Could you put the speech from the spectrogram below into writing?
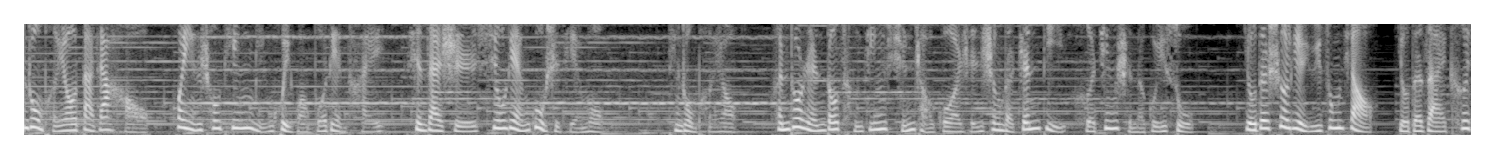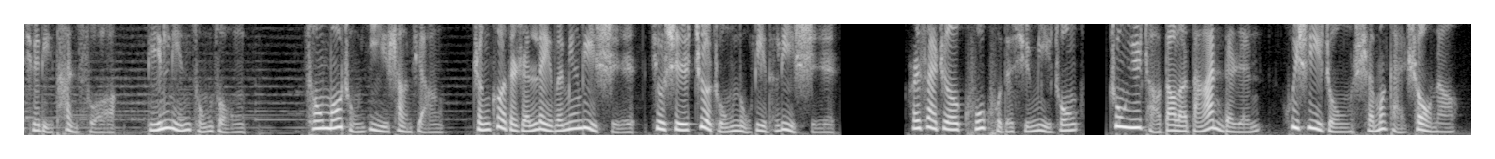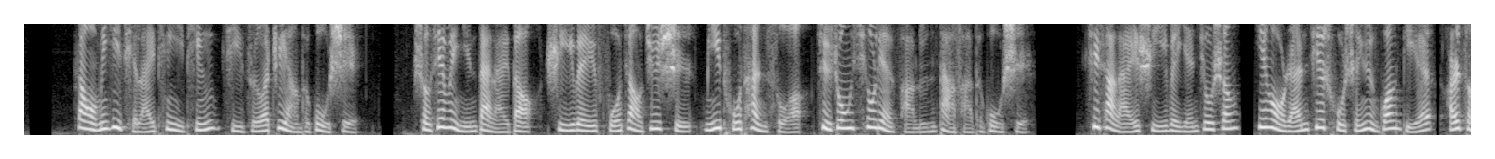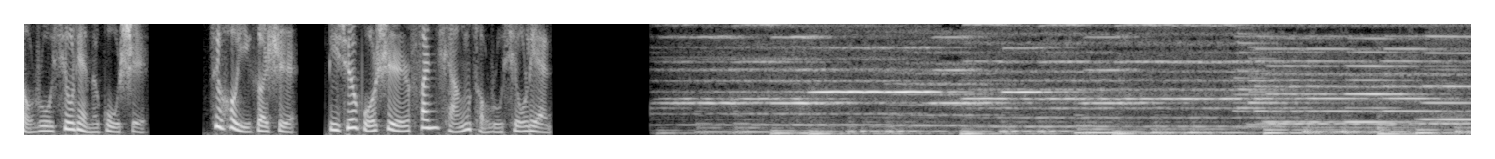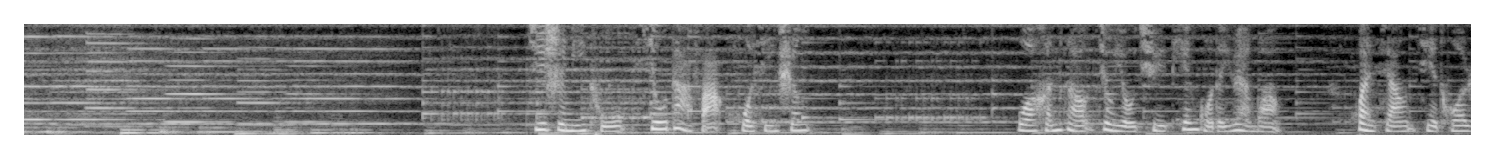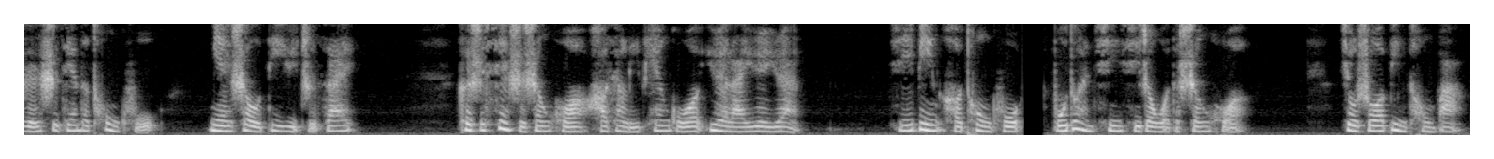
听众朋友，大家好，欢迎收听明慧广播电台。现在是修炼故事节目。听众朋友，很多人都曾经寻找过人生的真谛和精神的归宿，有的涉猎于宗教，有的在科学里探索，林林总总。从某种意义上讲，整个的人类文明历史就是这种努力的历史。而在这苦苦的寻觅中，终于找到了答案的人，会是一种什么感受呢？让我们一起来听一听几则这样的故事。首先为您带来的是一位佛教居士迷途探索，最终修炼法轮大法的故事。接下来是一位研究生因偶然接触神韵光碟而走入修炼的故事。最后一个是理学博士翻墙走入修炼。居士迷途修大法获新生。我很早就有去天国的愿望，幻想解脱人世间的痛苦，免受地狱之灾。可是现实生活好像离天国越来越远，疾病和痛苦不断侵袭着我的生活。就说病痛吧，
